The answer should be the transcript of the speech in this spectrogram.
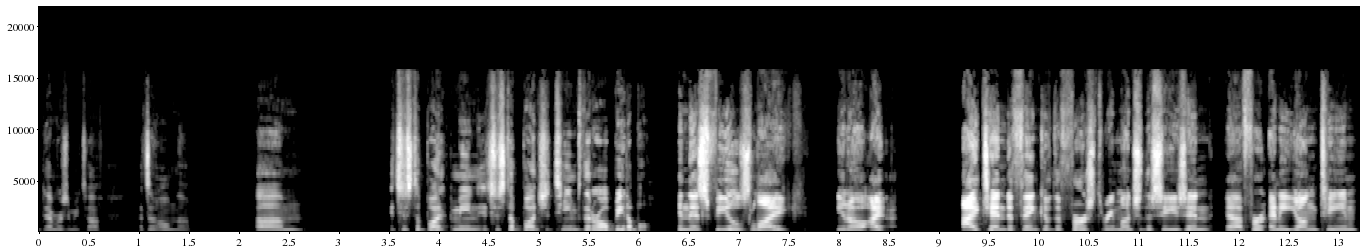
Denver's gonna be tough. That's at home though. Um, it's just a bunch. I mean, it's just a bunch of teams that are all beatable. And this feels like you know, I I tend to think of the first three months of the season uh, for any young team.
